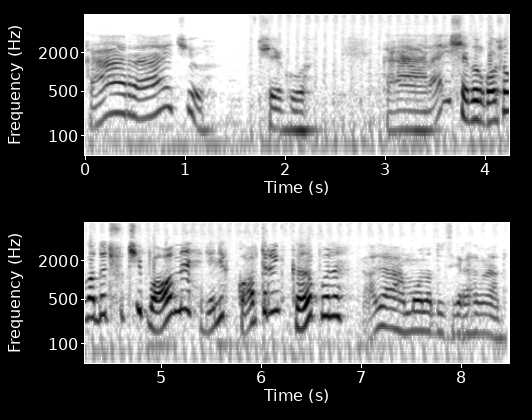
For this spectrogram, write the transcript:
Caralho, tio. Chegou. Caralho, chegou igual jogador de futebol, né? De helicóptero em campo, né? Olha a mona do desgraçado.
